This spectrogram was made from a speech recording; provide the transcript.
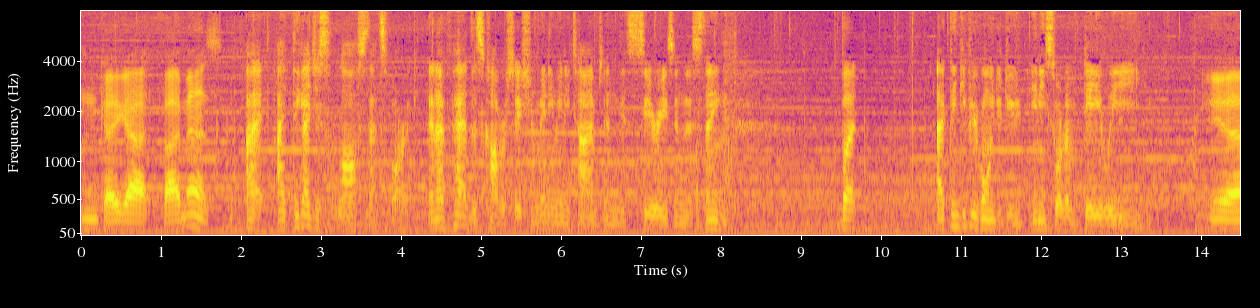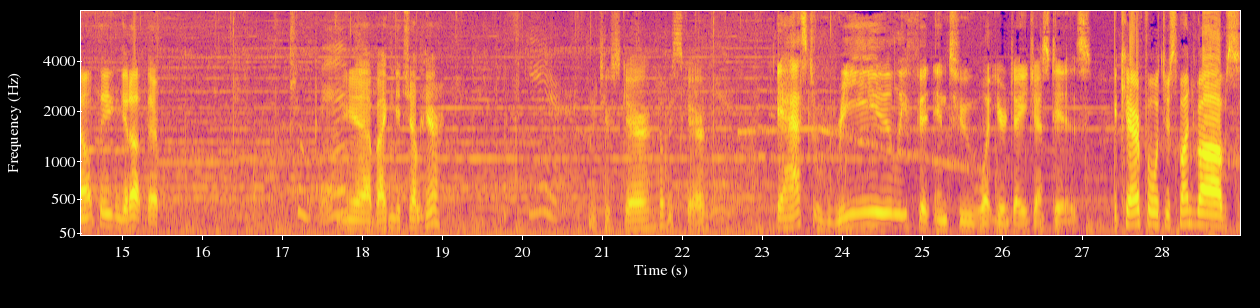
Okay, got five minutes. I, I think I just lost that spark. And I've had this conversation many, many times in this series, in this thing. But I think if you're going to do any sort of daily. Yeah, I don't think you can get up there. Too big. Yeah, but I can get you up here. Here. You're too scared. Don't be scared. It has to really fit into what your day just is. Be careful with your SpongeBob's.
